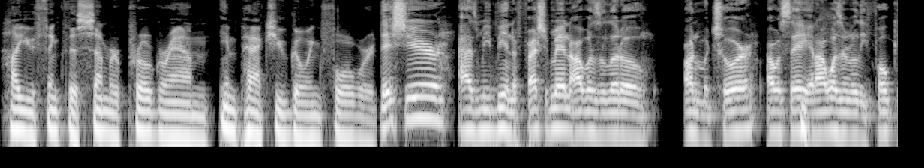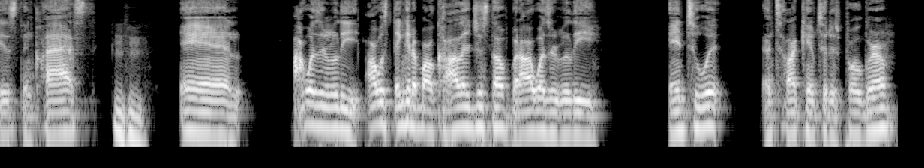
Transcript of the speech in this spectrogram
how you think this summer program impacts you going forward. This year, as me being a freshman, I was a little unmature, I would say, and I wasn't really focused in class. hmm and I wasn't really I was thinking about college and stuff, but I wasn't really into it until I came to this program.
